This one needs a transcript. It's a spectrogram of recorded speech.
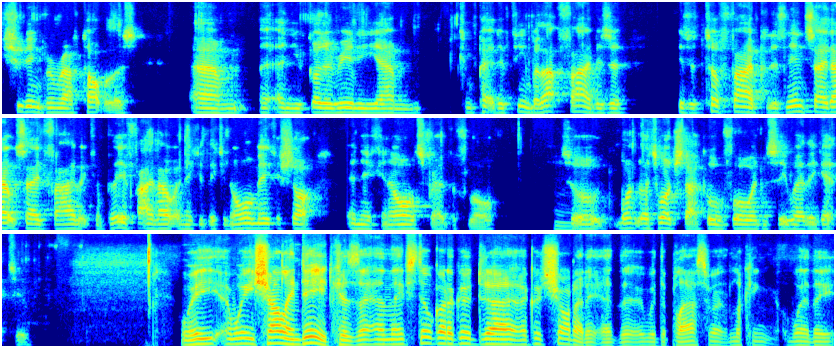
shooting from Raftopoulos. Um, and you've got a really um, competitive team. But that five is a is a tough five because it's an inside outside five. It can play a five out and they can, they can all make a shot and they can all spread the floor. Hmm. So what, let's watch that going forward and see where they get to. We we shall indeed, because and they've still got a good uh, a good shot at it at the with the playoffs. We're looking where the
